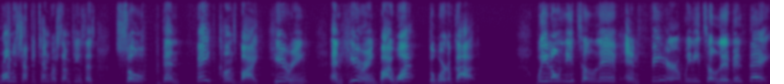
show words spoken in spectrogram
Romans chapter 10, verse 17 says, So then faith comes by hearing, and hearing by what? The word of God. We don't need to live in fear, we need to live in faith.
